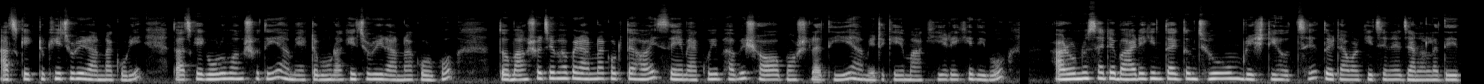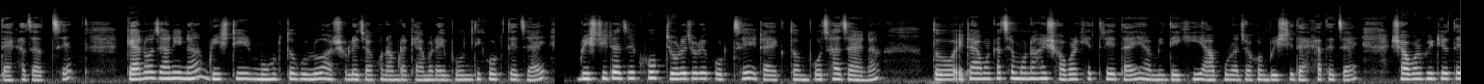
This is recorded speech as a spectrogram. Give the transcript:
আজকে একটু খিচুড়ি রান্না করি। তো আজকে গরু মাংস দিয়ে আমি একটা ভুনা খিচুড়ি রান্না করব। তো মাংস যেভাবে রান্না করতে হয় সেম একইভাবে সব মশলা দিয়ে আমি এটাকে মাখিয়ে রেখে দিব। আর অন্য সাইডে বাইরে কিন্তু একদম ঝুম বৃষ্টি হচ্ছে, তো এটা আমার কিচেনের জানালা দিয়ে দেখা যাচ্ছে। কেন জানি না, বৃষ্টির মুহূর্তগুলো আসলে যখন আমরা ক্যামেরায় বন্দি করতে যাই, বৃষ্টিটা যে খুব জোরে জোরে পড়ছে, এটা একদম বোঝা যায় না। তো এটা আমার কাছে মনে হয় সবার ক্ষেত্রে তাই। আমি দেখি আপুরা যখন বৃষ্টি দেখাতে যায়, সবার ভিডিওতে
